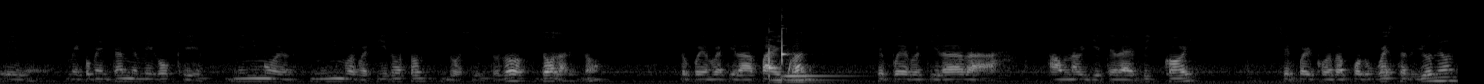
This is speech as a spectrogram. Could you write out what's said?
Eh, me comenta mi amigo que mínimo, mínimo de retiro son 200 dólares, ¿no? A PayPal, se puede retirar a, una billetera de Bitcoin, se puede cobrar por Western Union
